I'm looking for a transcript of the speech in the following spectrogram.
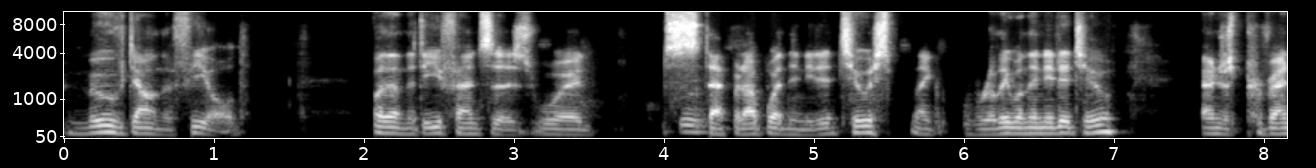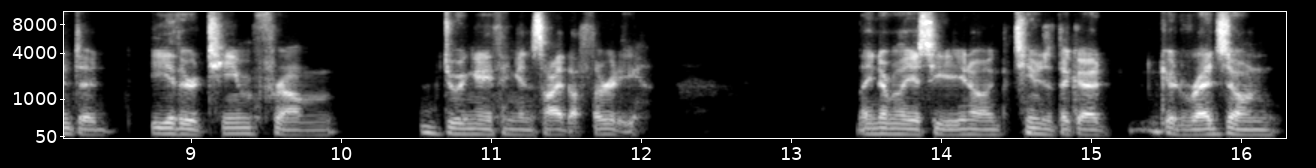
move down the field, but then the defenses would hmm. step it up when they needed to, like really when they needed to, and just prevented either team from doing anything inside the 30. Like normally you see, you know, teams with the good, good red zone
